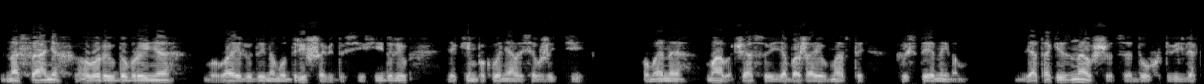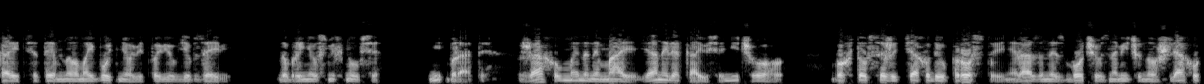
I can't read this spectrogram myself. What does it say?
На санях, говорив Добриня, буває людина мудріша від усіх ідолів, яким поклонялися в житті. У мене мало часу, і я бажаю вмерти християнином. Я так і знав, що це дух твій лякається темного майбутнього, відповів Євзеві. Добриня усміхнувся. Ні, брате, жаху в мене немає, я не лякаюся нічого, бо хто все життя ходив просто і ні разу не збочив з наміченого шляху,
